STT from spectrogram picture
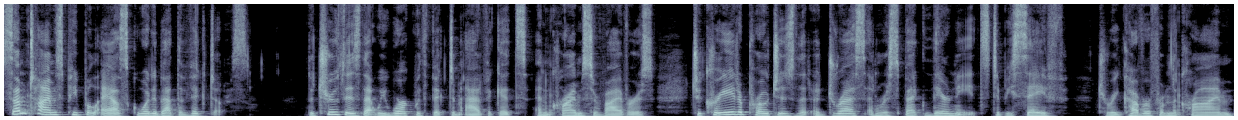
Sometimes people ask, what about the victims? The truth is that we work with victim advocates and crime survivors to create approaches that address and respect their needs to be safe, to recover from the crime,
